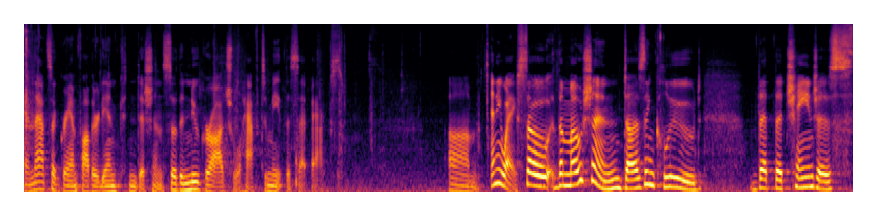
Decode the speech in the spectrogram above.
and that's a grandfathered-in condition. So the new garage will have to meet the setbacks. Um, Anyway, so the motion does include that the changes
